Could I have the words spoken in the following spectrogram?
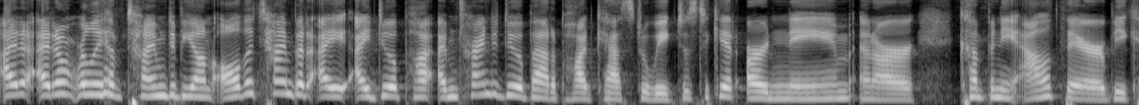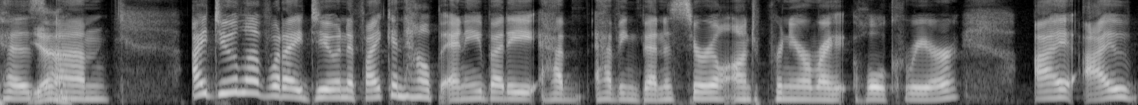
I, I don't really have time to be on all the time, but I, I do a pod, I'm trying to do about a podcast a week just to get our name and our company out there because Yeah. um, I do love what I do, and if I can help anybody have having been a serial entrepreneur my whole career, I I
